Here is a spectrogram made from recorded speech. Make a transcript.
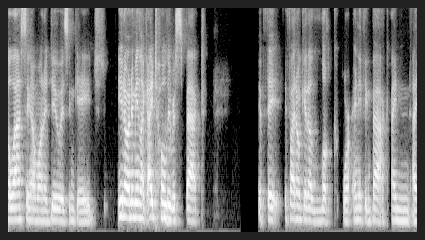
The last thing I want to do is engage. You know what I mean? Like I totally Mhm. respect if they if I don't get a look or anything back, I I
